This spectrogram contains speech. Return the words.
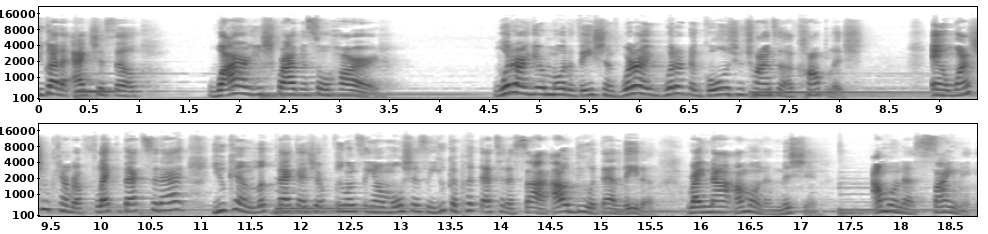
you got to ask yourself, why are you striving so hard? What are your motivations? What are what are the goals you're trying to accomplish? And once you can reflect back to that, you can look back at your feelings and your emotions and you can put that to the side. I'll deal with that later. Right now, I'm on a mission, I'm on an assignment.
